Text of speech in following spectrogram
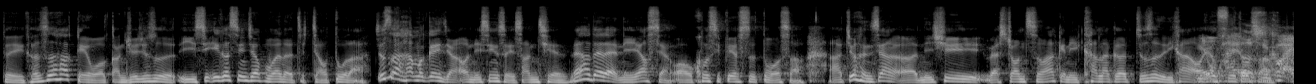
对，可是他给我感觉就是以一个新加坡人的角度啦，就是他们跟你讲哦，你薪水三千，然后对了，你要想哦，扣 CPF 是多少啊？就很像呃，你去 restaurant 吃嘛，给你看那个，就是你看哦，要付多少块，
